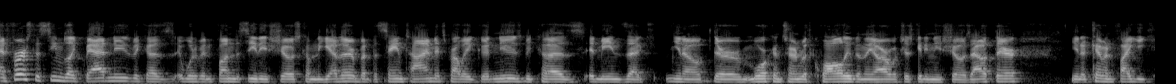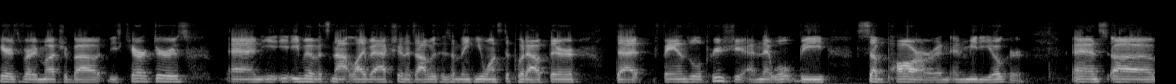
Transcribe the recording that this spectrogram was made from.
at first this seems like bad news because it would have been fun to see these shows come together but at the same time it's probably good news because it means that you know they're more concerned with quality than they are with just getting these shows out there you know kevin feige cares very much about these characters and e- even if it's not live action it's obviously something he wants to put out there that fans will appreciate and that won't be subpar and, and mediocre and uh,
